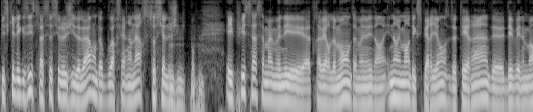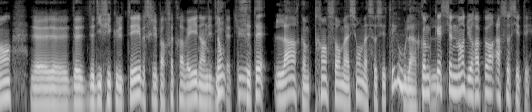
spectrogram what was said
Puisqu'il existe la sociologie de l'art, on doit pouvoir faire un art sociologique. Mhm. Mhm. Et puis ça, ça m'a mené à travers le monde, ça m'a mené dans énormément d'expériences, de terrain, d'événements, de, de, de, difficultés, parce que j'ai parfois travaillé dans des dictatures. C'était l'art comme transformation de la société ou l'art? Comme questionnement du rapport art-société.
